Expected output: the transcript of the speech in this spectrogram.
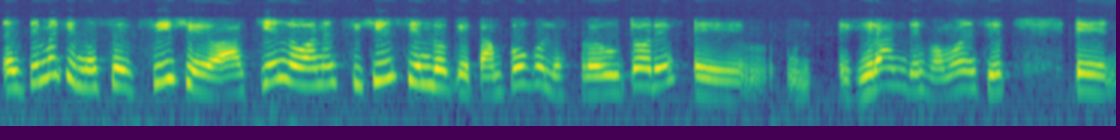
el tema que no se exige, ¿a quién lo van a exigir? Siendo que tampoco los productores eh, grandes, vamos a decir, eh,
